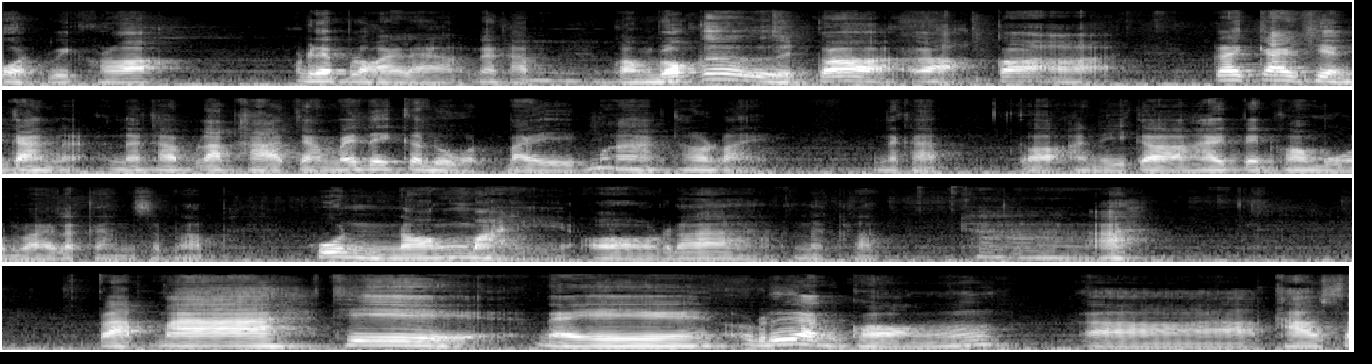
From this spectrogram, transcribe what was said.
บทวิเคราะห์เรียบร้อยแล้วนะครับ ของบล็อกเกอร์อื่นก็ก็ก็ใกล้ๆเคียงกันนะครับ ราคาจะไม่ได้กระโดดไปมากเท่าไหร่นะครับ ก็อันนี้ก็ให้เป็นข้อมูลไว้แล้วกันสำหรับ หุ้นน้องใหม่ออร่านะครับค่ะอะกลับมาที่ในเรื่องของอาข่าวส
